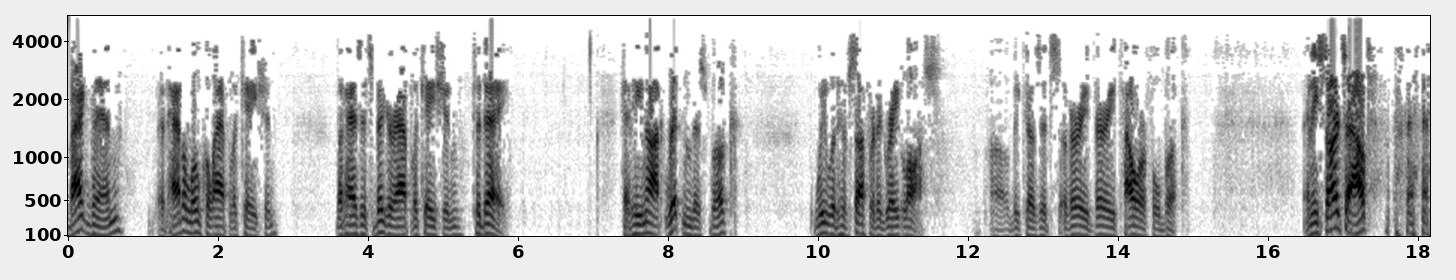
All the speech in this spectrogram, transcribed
back then. It had a local application, but has its bigger application today. Had he not written this book, we would have suffered a great loss uh, because it's a very, very powerful book. And he starts out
